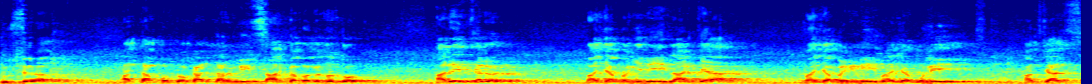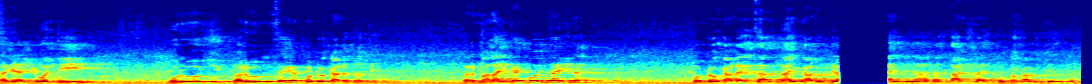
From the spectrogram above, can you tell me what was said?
दुसरं आत्ता फोटो काढताना मी सारखं बघत होतो. अनेक जण माझ्या भगिनी लाडक्या माझ्या बहिणी माझ्या मुली आमच्या सगळ्या युवती पुरुष तरुण सगळे फोटो काढत होते. बरं मलाही काही बोलता येईना. फोटो काढायचा नाही काढून द्या ताटलाय फोटो काढून देत नाही.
